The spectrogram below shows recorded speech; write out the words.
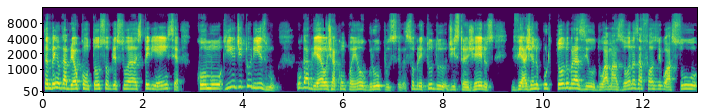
Também o Gabriel contou sobre a sua experiência como guia de turismo. O Gabriel já acompanhou grupos, sobretudo de estrangeiros, viajando por todo o Brasil, do Amazonas a Foz do Iguaçu,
